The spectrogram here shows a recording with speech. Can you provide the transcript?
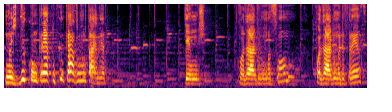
Mas de concreto, que caso notável? Temos quadrado numa soma, quadrado numa diferença,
